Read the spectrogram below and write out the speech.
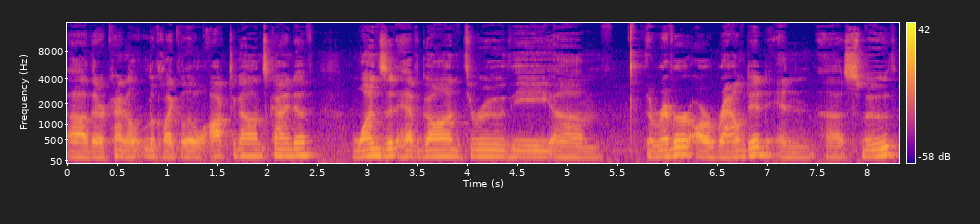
Uh, they're kind of look like little octagons, kind of. Ones that have gone through the um, the river are rounded and uh, smooth.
